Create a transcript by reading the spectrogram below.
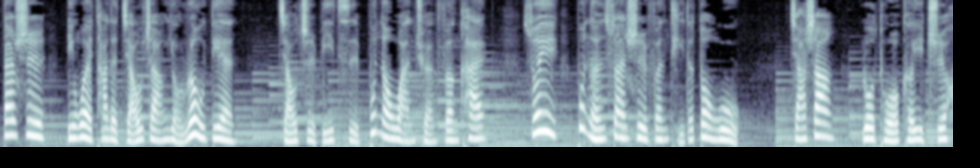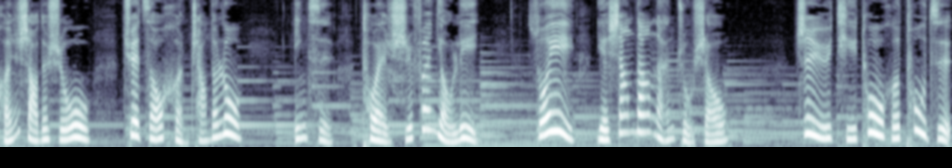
但是因为它的脚掌有肉垫，脚趾彼此不能完全分开，所以不能算是分蹄的动物。加上骆驼可以吃很少的食物，却走很长的路，因此。腿十分有力，所以也相当难煮熟。至于蹄兔和兔子，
